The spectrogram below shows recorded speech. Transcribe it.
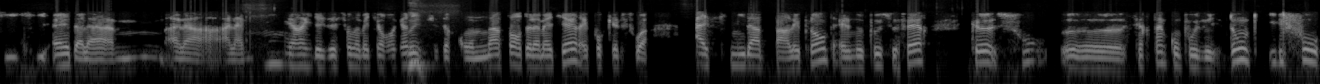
qui, qui aident à la à la à la minéralisation de la matière organique, c'est-à-dire qu'on apporte de la matière et pour qu'elle soit assimilable par les plantes, elle ne peut se faire que sous euh, certains composés. Donc, il faut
